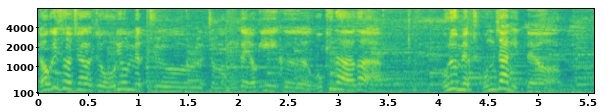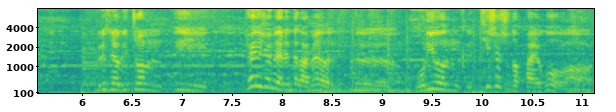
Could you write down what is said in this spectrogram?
여기서 제가 저 오리온 맥주를 좀 먹는데 여기 그 오키나와가 오리온 맥주 공장이 있대요. 그래서 여기 좀 이 편의점에 이런 데 가면 그 오리온 그 티셔츠도 팔고 어,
